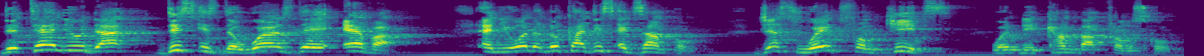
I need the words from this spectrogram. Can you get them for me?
they tell you that this is the worst day ever. And you want to look at this example. Just wait from kids when they come back from school.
